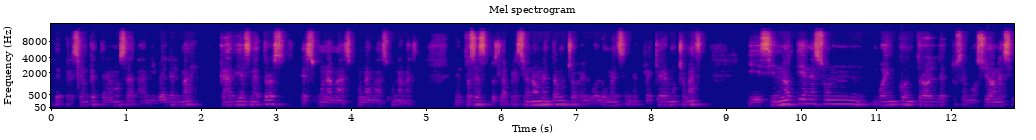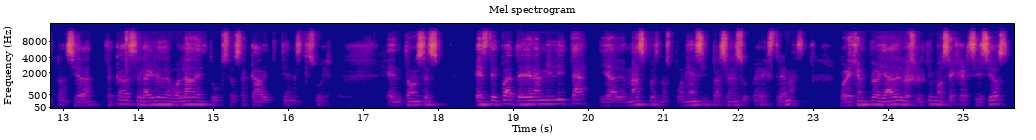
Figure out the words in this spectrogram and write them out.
de presión que tenemos a, a nivel del mar, cada 10 metros es una más, una más, una más. Entonces, pues la presión aumenta mucho, el volumen se requiere mucho más. Y si no tienes un buen control de tus emociones y tu ansiedad, te acabas el aire de volada y tu buceo se acaba y te tienes que subir. Entonces, este cuate era militar y además pues nos ponía en situaciones súper extremas. Por ejemplo, ya de los últimos ejercicios,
